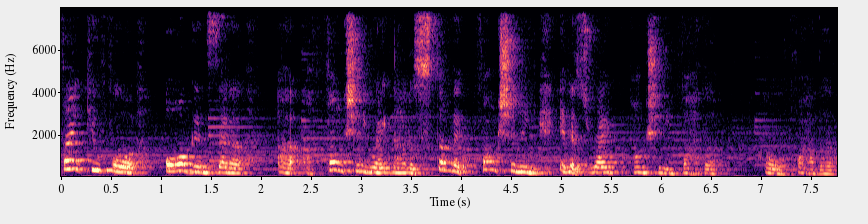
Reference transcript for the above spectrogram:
Thank you for organs that are, uh, are functioning right now. The stomach functioning in its right functioning father. Oh father.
